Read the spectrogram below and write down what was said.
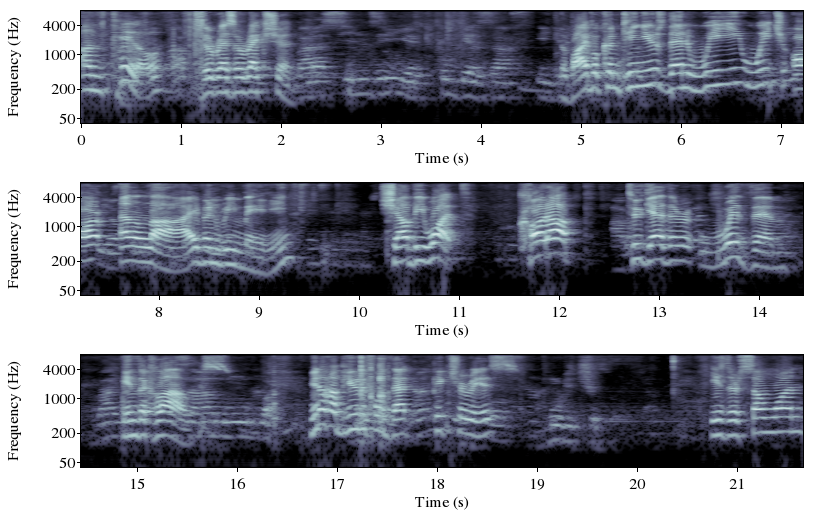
until the resurrection. The Bible continues, then we which are alive and remain shall be what? Caught up together with them in the clouds. You know how beautiful that picture is? Is there someone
